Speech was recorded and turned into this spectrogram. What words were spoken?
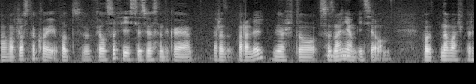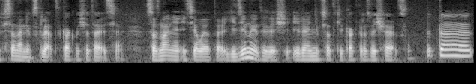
А Вопрос такой. Вот в философии есть известная такая параллель между сознанием и телом. Вот на ваш профессиональный взгляд, как вы считаете, сознание и тело это единые две вещи, или они все-таки как-то различаются? Это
